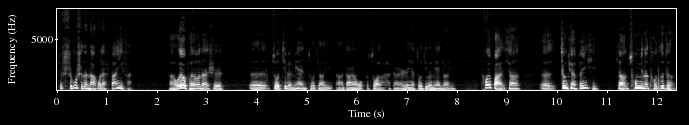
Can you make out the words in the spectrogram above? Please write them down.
就时不时的拿过来翻一翻。啊，我有朋友呢是，呃，做基本面做交易啊，当然我不做了，当然人家做基本面交易，他会把像呃证券分析，像聪明的投资者，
